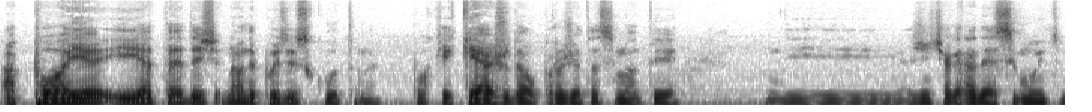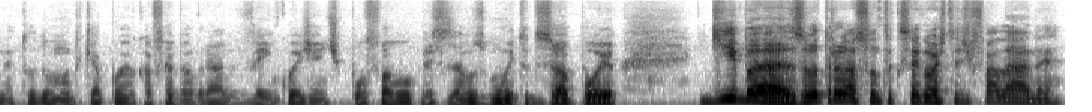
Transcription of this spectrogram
apoia e até deixa. Não, depois eu escuto, né? Porque quer ajudar o projeto a se manter. E a gente agradece muito, né? Todo mundo que apoia o Café Belgrado, vem com a gente, por favor. Precisamos muito do seu apoio. Gibas, outro assunto que você gosta de falar, né?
